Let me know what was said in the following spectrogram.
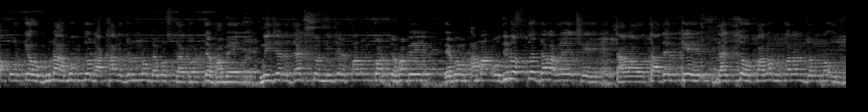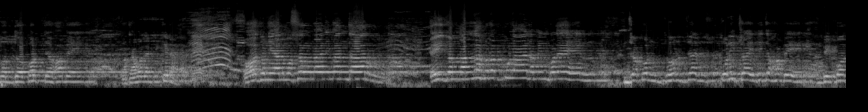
অপরকেও গুণামুক্ত রাখার জন্য ব্যবস্থা করতে হবে। নিজের দায়িত্ব নিজের পালন করতে হবে এবং আমার অধীনস্থ যারা রয়েছে তারাও তাদেরকে দায়িত্ব পালন করার জন্য উদ্বুদ্ধ করতে হবে। কথা বলে ঠিক না ও দুনিয়ার মুসলমান ইমানদার এই জন্য আল্লাহ রব্বুল আলমিন বলেন, যখন ধৈর্যের পরিচয় দিতে হবে, বিপদ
